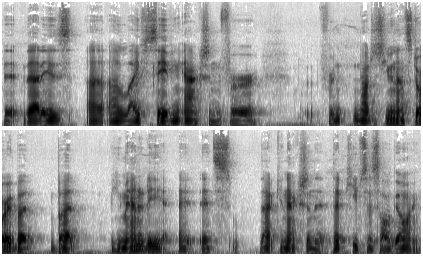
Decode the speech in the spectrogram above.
that that is a, a life saving action for for not just you in that story, but but humanity. It, it's that connection that that keeps us all going.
